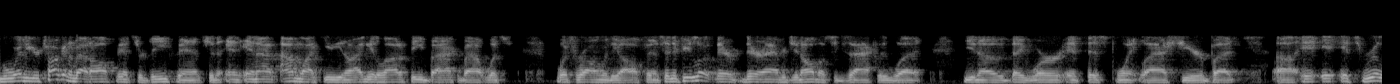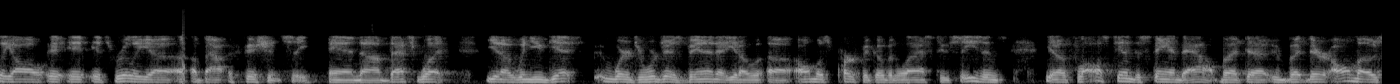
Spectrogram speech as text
whether you're talking about offense or defense, and and, and I, I'm like you, you know, I get a lot of feedback about what's what's wrong with the offense, and if you look, they're they're averaging almost exactly what you know they were at this point last year, but uh, it, it, it's really all it, it's really uh, about efficiency, and um, that's what you know when you get where Georgia has been, you know, uh, almost perfect over the last two seasons. You know, flaws tend to stand out, but uh, but they're almost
